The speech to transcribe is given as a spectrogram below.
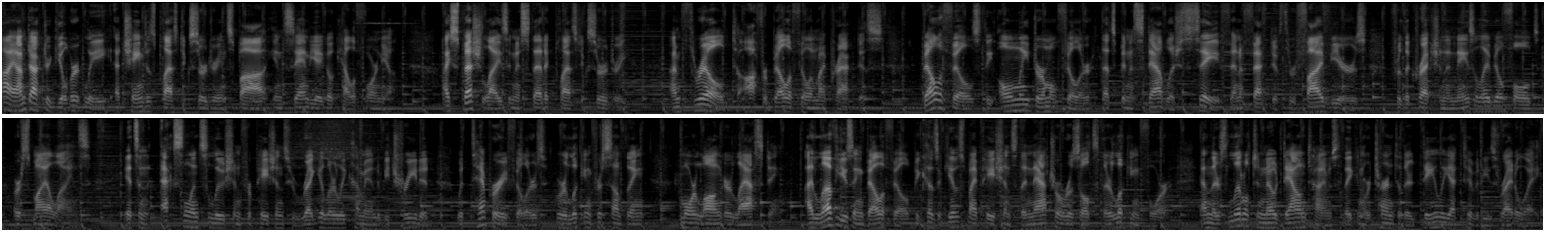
Hi, I'm Dr. Gilbert Lee at Changes Plastic Surgery and Spa in San Diego, California. I specialize in aesthetic plastic surgery. I'm thrilled to offer Bellafill in my practice. Bellafill's the only dermal filler that's been established safe and effective through five years for the correction of nasolabial folds or smile lines. It's an excellent solution for patients who regularly come in to be treated with temporary fillers who are looking for something more longer lasting. I love using Bellafill because it gives my patients the natural results they're looking for, and there's little to no downtime so they can return to their daily activities right away.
